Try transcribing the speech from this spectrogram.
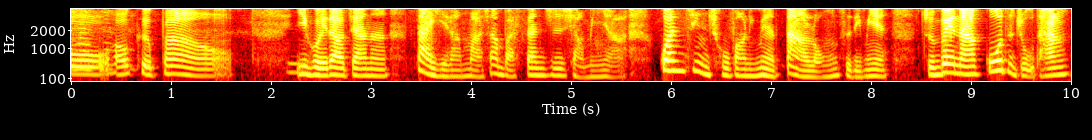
好可怕哦！一回到家呢，大野狼马上把三只小绵羊关进厨房里面的大笼子里面，准备拿锅子煮汤。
